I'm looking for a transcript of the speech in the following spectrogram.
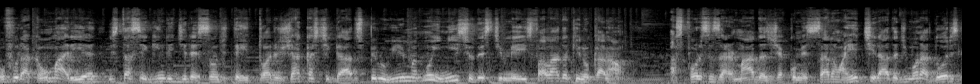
O furacão Maria está seguindo em direção de territórios já castigados pelo Irma no início deste mês, falado aqui no canal. As Forças Armadas já começaram a retirada de moradores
